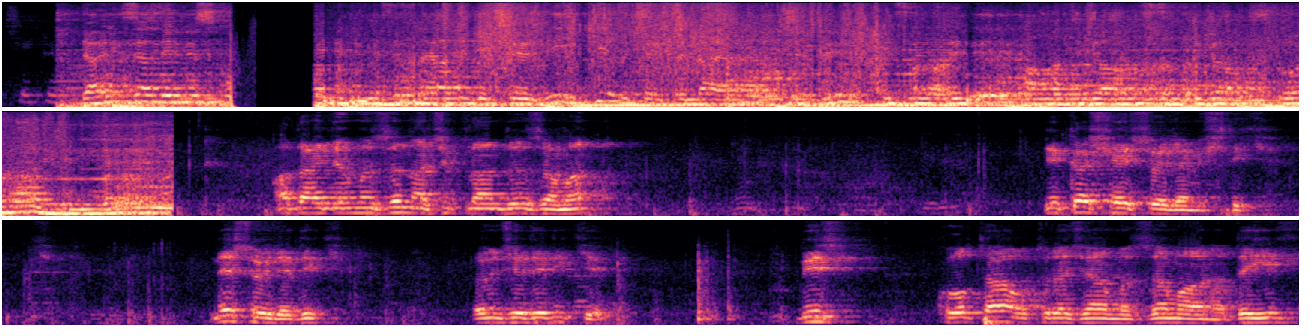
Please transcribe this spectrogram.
Teşekkür ederim. Değerli izleyenlerimiz, hepimizin hayata geçirdiği, iki yıl içerisinde hayata geçirdiği hizmetleri anlatacağımız, tanıtacağımız program nedeniyle Adaylığımızın açıklandığı zaman birkaç şey söylemiştik. Ne söyledik? Önce dedik ki biz koltuğa oturacağımız zamanı değil,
